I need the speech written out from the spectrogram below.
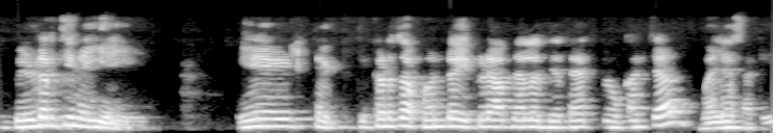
बिल्डरची नाही आहे हे तिकडचा फंड इकडे आपल्याला देत आहेत लोकांच्या भल्यासाठी.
